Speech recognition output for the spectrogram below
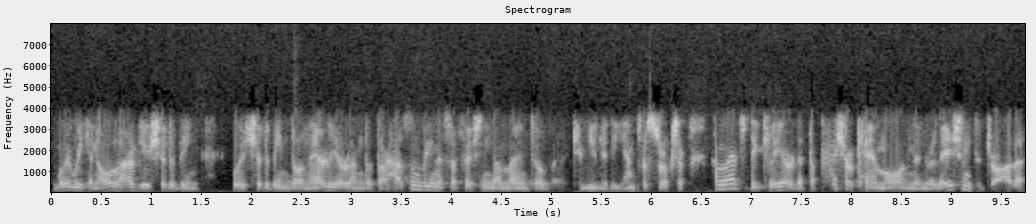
we can all argue should have been which should have been done earlier and that there hasn't been a sufficient amount of uh, community infrastructure. And let's be clear that the pressure came on in relation to Drogheda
